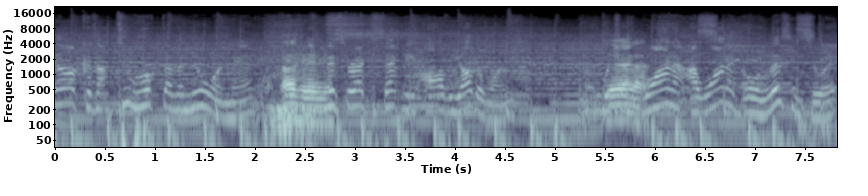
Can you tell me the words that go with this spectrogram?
No, because I'm too hooked on the new one, man. I hear and you. Mr. X sent me all the other ones, which Yeah. I wanna, I wanna go and listen to it.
